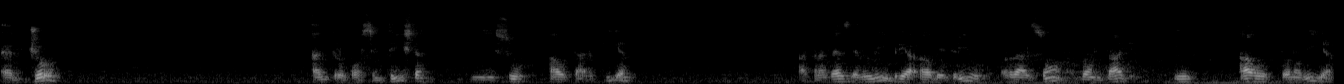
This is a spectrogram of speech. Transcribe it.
El yo antropocentrista em sua autarquia, através do livre albedrío, razão, vontade e autonomia,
